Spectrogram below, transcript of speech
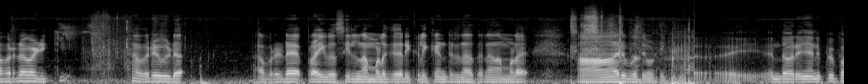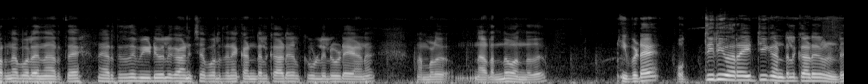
അവരുടെ വഴിക്ക് അവരെ വിടുക. അവരുടെ പ്രൈവസിയിൽ നമ്മൾ കയറി കളിക്കേണ്ടിരുന്നാൽ തന്നെ നമ്മളെ ആരും ബുദ്ധിമുട്ടിക്കില്ല. എന്താ പറയുക ഞാനിപ്പോൾ പറഞ്ഞ പോലെ നേരത്തെ നേരത്തെ വീഡിയോയിൽ കാണിച്ച പോലെ തന്നെ കണ്ടൽ കാടുകൾക്കുള്ളിലൂടെയാണ് നമ്മൾ നടന്നു വന്നത്. ഇവിടെ ഒത്തിരി വെറൈറ്റി കണ്ടൽ കാടുകളുണ്ട്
